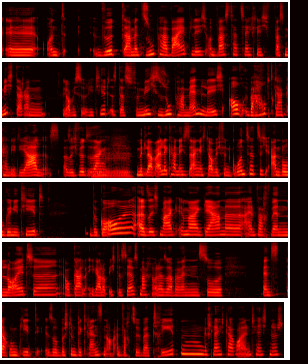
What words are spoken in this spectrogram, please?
äh, und wird damit super weiblich und was tatsächlich, was mich daran, glaube ich, so irritiert ist, dass für mich super männlich auch überhaupt gar kein Ideal ist. Also ich würde sagen, Mhm. mittlerweile kann ich sagen, ich glaube, ich finde grundsätzlich Androgenität the goal. Also ich mag immer gerne einfach, wenn Leute, egal, egal ob ich das selbst mache oder so, aber wenn es so, wenn es darum geht, so bestimmte Grenzen auch einfach zu übertreten, geschlechterrollentechnisch.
